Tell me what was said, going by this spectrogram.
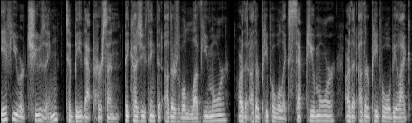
if you are choosing to be that person because you think that others will love you more, or that other people will accept you more, or that other people will be like,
